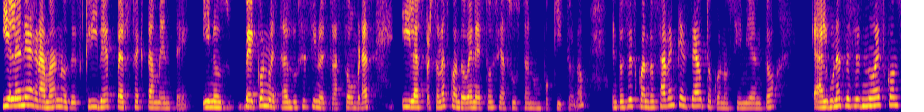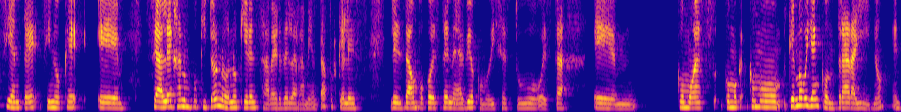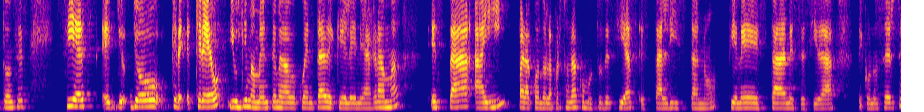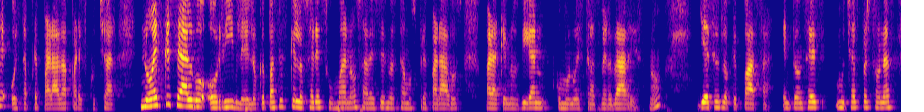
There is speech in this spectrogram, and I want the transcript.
Y el enneagrama nos describe perfectamente y nos ve con nuestras luces y nuestras sombras y las personas cuando ven esto se asustan un poquito, ¿no? Entonces, cuando saben que es de autoconocimiento, algunas veces no es consciente, sino que eh, se alejan un poquito, no, no quieren saber de la herramienta porque les, les da un poco este nervio, como dices tú, o esta, em, como, como, como, ¿qué me voy a encontrar ahí? ¿no? Entonces, sí es, eh, yo, yo creo y últimamente me he dado cuenta de que el enneagrama está ahí para cuando la persona, como tú decías, está lista, ¿no? Tiene esta necesidad de conocerse o está preparada para escuchar. No es que sea algo horrible, lo que pasa es que los seres humanos a veces no estamos preparados para que nos digan como nuestras verdades, ¿no? Y eso es lo que pasa. Entonces, muchas personas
